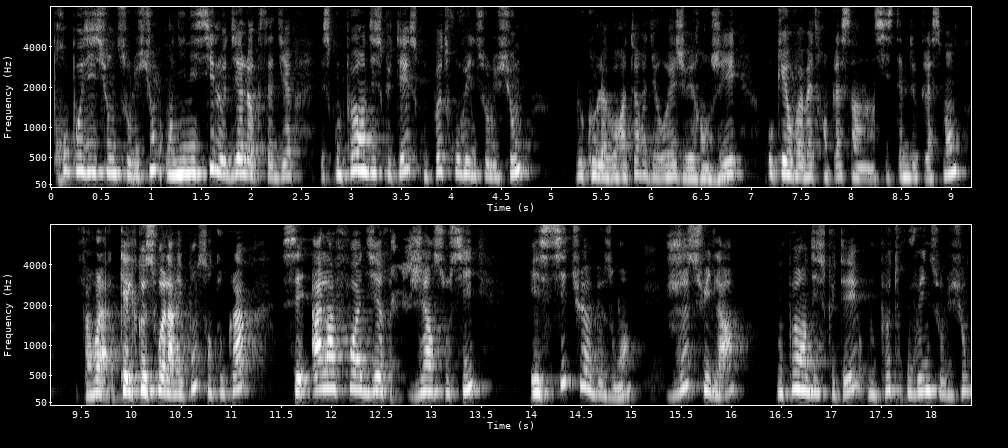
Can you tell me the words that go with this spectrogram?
proposition de solution, on initie le dialogue, c'est-à-dire est-ce qu'on peut en discuter, est-ce qu'on peut trouver une solution? Le collaborateur va dire ouais, je vais ranger, ok, on va mettre en place un système de classement. Enfin voilà, quelle que soit la réponse, en tout cas, c'est à la fois dire j'ai un souci et si tu as besoin, je suis là, on peut en discuter, on peut trouver une solution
